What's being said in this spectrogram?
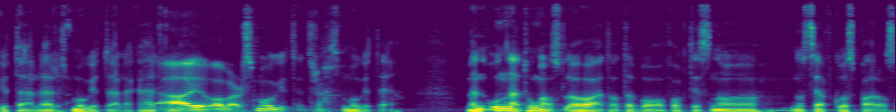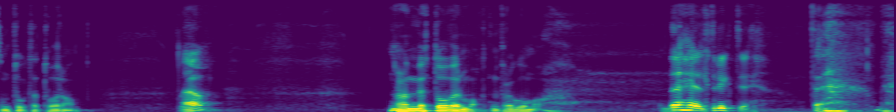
gutter, eller smågutter, eller hva heter Ja, vi var vel smågutter, tror jeg. Smågutter, ja. Men onde tunger skulle ha et at det var faktisk noen noe CFK-spillere som tok til tårene. Ja. Når de møtte overmakten fra Gomma. Det er helt riktig. Det,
